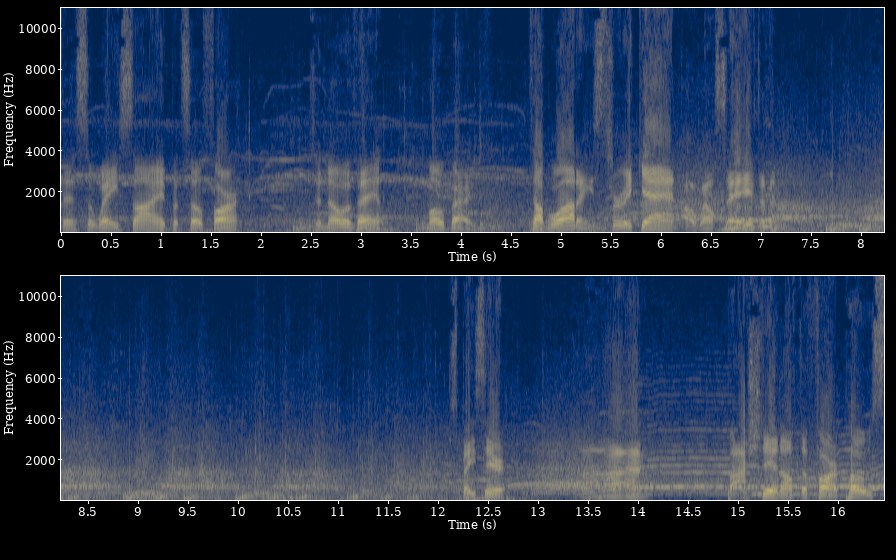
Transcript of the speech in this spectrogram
This away side, but so far to no avail. Moberg, Taboada, he's through again. Oh, well saved. Space here. And bashed in off the far post.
